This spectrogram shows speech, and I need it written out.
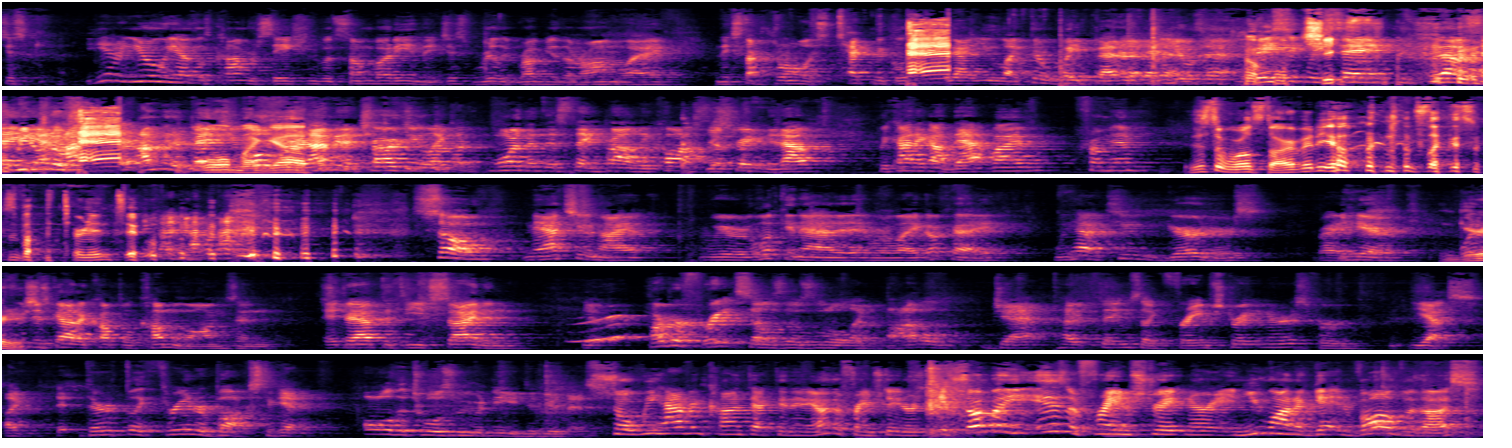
Just you know, you know when you have those conversations with somebody and they just really rub you the wrong way, and they start throwing all this technical at you like they're way better than you. Oh, Basically jeez. saying, without saying, We don't know- I'm, I'm gonna bend Oh, you my over God. and I'm gonna charge you like more than this thing probably costs to straighten it out. We kind of got that vibe from him. Is this a World Star video? it looks like this was about to turn into. So Matthew and I, we were looking at it and we're like, okay, we have two girders right here. What if we just got a couple come-alongs and strapped it to each side and Yeah. Harbor Freight sells those little like bottle jack type things, like frame straighteners for yes. like they're like 300 bucks to get all the tools we would need to do this. So we haven't contacted any other frame straighteners. If somebody is a frame straightener and you want to get involved with us,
